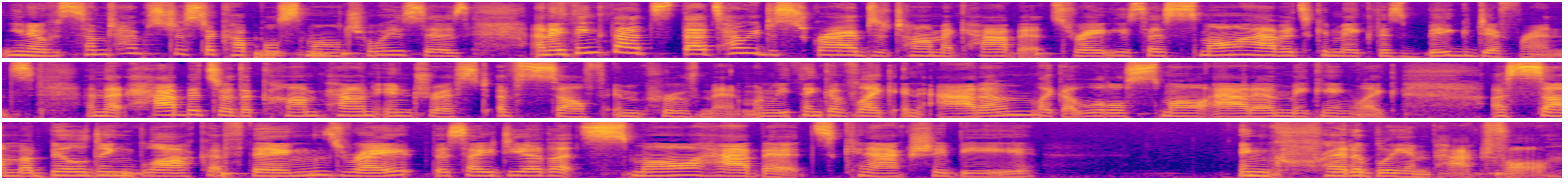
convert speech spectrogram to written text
you know sometimes just a couple small choices. And i think that's that's how he describes atomic habits right? He says small habits can make this big difference and that habits are the compound interest of self-improvement. When we think of like an atom like a little small atom making like a sum a building block of things right? This idea that small habits can actually be incredibly impactful.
